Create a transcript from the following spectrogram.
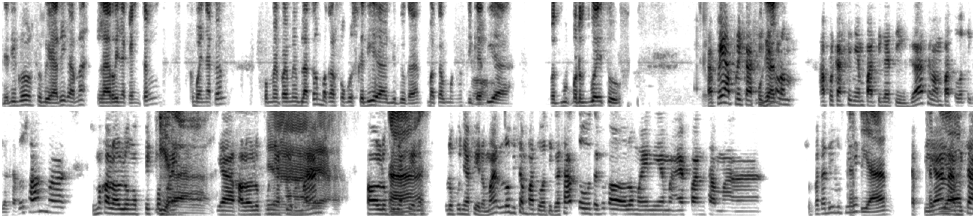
Jadi gue Febri Hari karena larinya kenceng, kebanyakan pemain-pemain belakang bakal fokus ke dia gitu kan, bakal menghentikan Oh. dia. Menurut, menurut gue itu. Tapi aplikasinya Bukan. kalau aplikasinya 433 sama 4231 sama. Cuma kalau lu ngepick pemain Iya. ya kalau lu punya Ya, Firman, ya. kalau lu punya Nah. Lu punya Firman, lu bisa 4231, tapi kalau lu mainnya sama Evan sama siapa tadi lu pilih? Septian. Septian, nah bisa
